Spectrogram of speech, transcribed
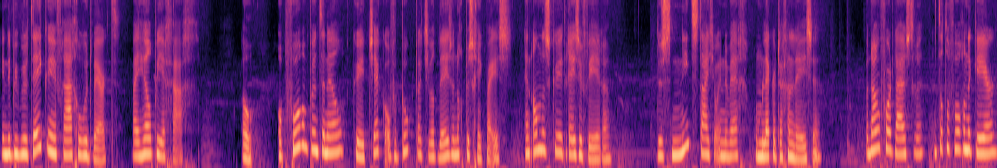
In de bibliotheek kun je vragen hoe het werkt. Wij helpen je graag. Oh, op forum.nl kun je checken of het boek dat je wilt lezen nog beschikbaar is. En anders kun je het reserveren. Dus niets staat je in de weg om lekker te gaan lezen. Bedankt voor het luisteren en tot de volgende keer.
